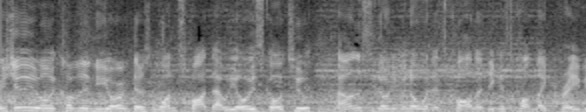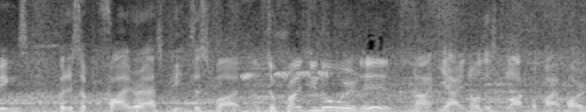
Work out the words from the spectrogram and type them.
Usually when we come to New York, there's one spot that we always go to. I honestly don't even know what it's called. I think it's called like Cravings, but it's a fire ass pizza spot. I'm surprised you know where it is. No, yeah, I know this block up by heart.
